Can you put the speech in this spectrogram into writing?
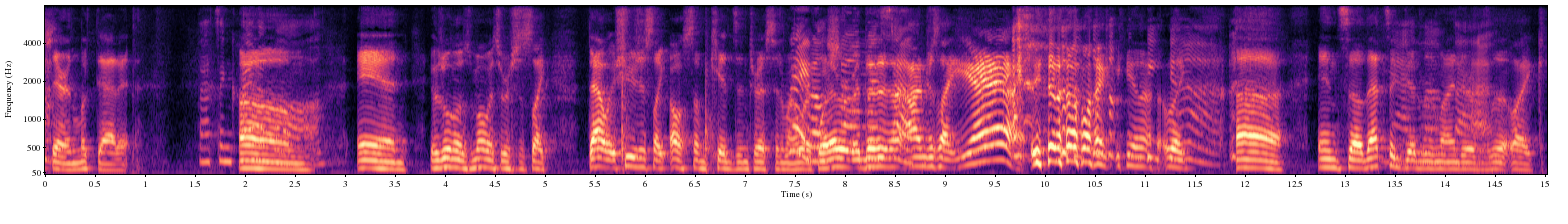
sat there and looked at it, That's incredible. um, and it was one of those moments where it's just like that was she was just like, "Oh, some kid's interested in my Right, work, I'll whatever." But then. I'm just like, "Yeah," you know, like you know, like, Yeah. uh, and so that's a Yeah, I good reminder that. of the like,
